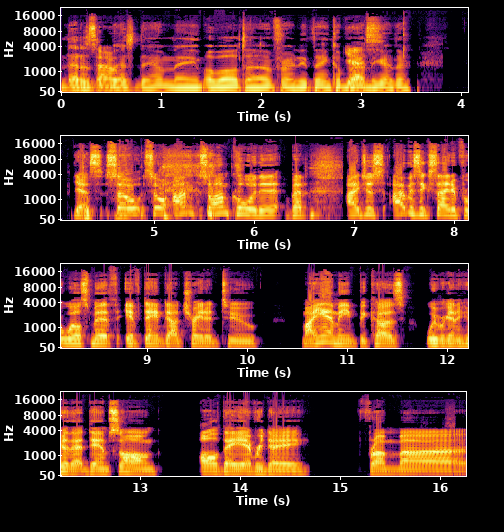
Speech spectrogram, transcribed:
that is so- the best damn name of all time for anything combined Yes. together. Yes. So so I'm so I'm cool with it, but I just I was excited for Will Smith if Dame got traded to Miami because we were going to hear that damn song all day every day from uh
